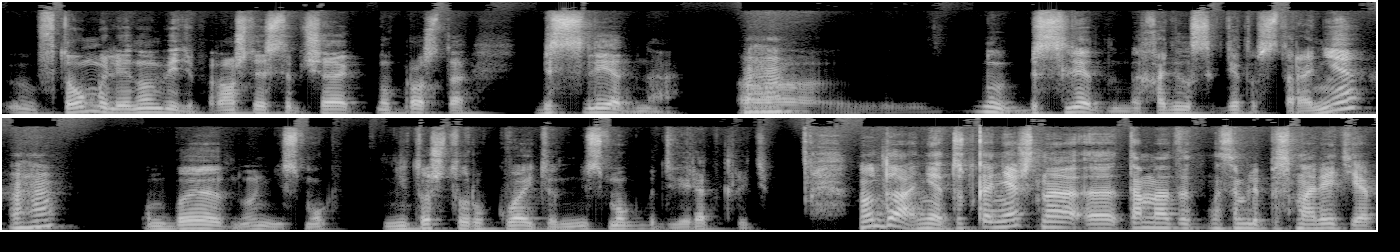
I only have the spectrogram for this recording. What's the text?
в том или ином виде. Потому что если бы человек, ну, просто бесследно, mm-hmm. э, ну, бесследно находился где-то в стороне, mm-hmm. он бы, ну, не смог не то что руководить, он не смог бы дверь открыть. Ну да, нет, тут, конечно, э, там надо, на самом деле, посмотреть, я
